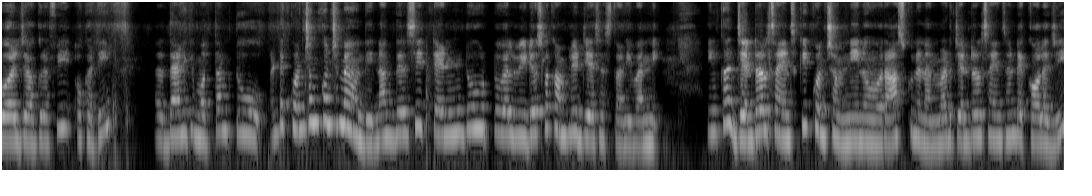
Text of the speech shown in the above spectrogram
వరల్డ్ జోగ్రఫీ ఒకటి దానికి మొత్తం టూ అంటే కొంచెం కొంచెమే ఉంది. నాకు తెలిసి టెన్ టు ట్వెల్వ్ వీడియోస్లో కంప్లీట్ చేసేస్తాను ఇవన్నీ. ఇంకా జనరల్ సైన్స్కి కొంచెం నేను రాసుకున్నాను అనమాట జనరల్ సైన్స్ అండ్ ఎకాలజీ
